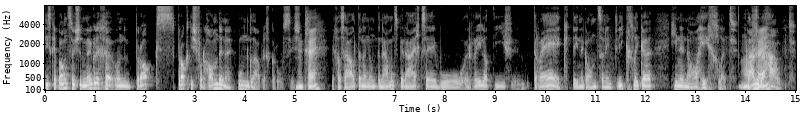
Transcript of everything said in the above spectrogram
Diskrepanz zwischen dem Möglichen und dem Prax praktisch Vorhandenen unglaublich groß ist. Okay. Ich habe selten einen Unternehmensbereich gesehen, wo relativ träge diesen ganzen Entwicklungen hineinhechelt. Okay. Wenn überhaupt.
